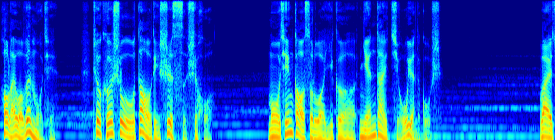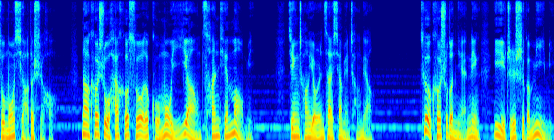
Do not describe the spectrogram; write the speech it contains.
后来我问母亲，这棵树到底是死是活？母亲告诉了我一个年代久远的故事。外祖母小的时候，那棵树还和所有的古木一样参天茂密，经常有人在下面乘凉。这棵树的年龄一直是个秘密。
